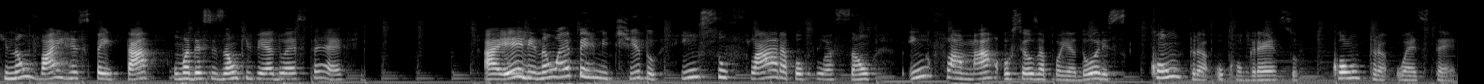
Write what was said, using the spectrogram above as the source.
que não vai respeitar uma decisão que vier do STF. A ele não é permitido insuflar a população, inflamar os seus apoiadores contra o Congresso, contra o STF.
